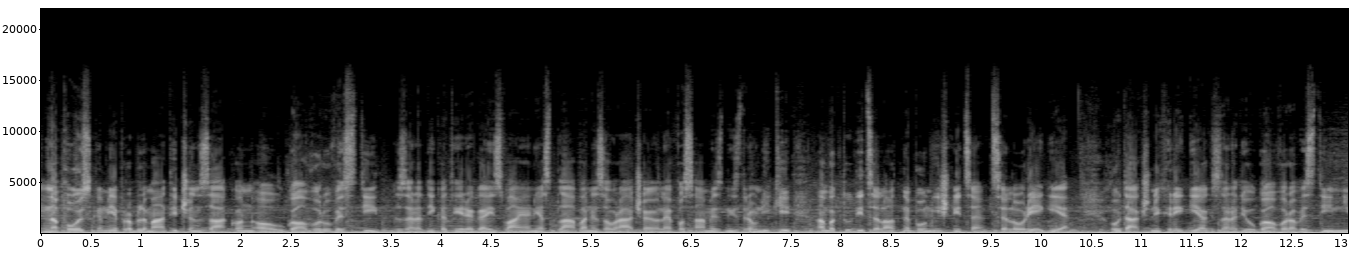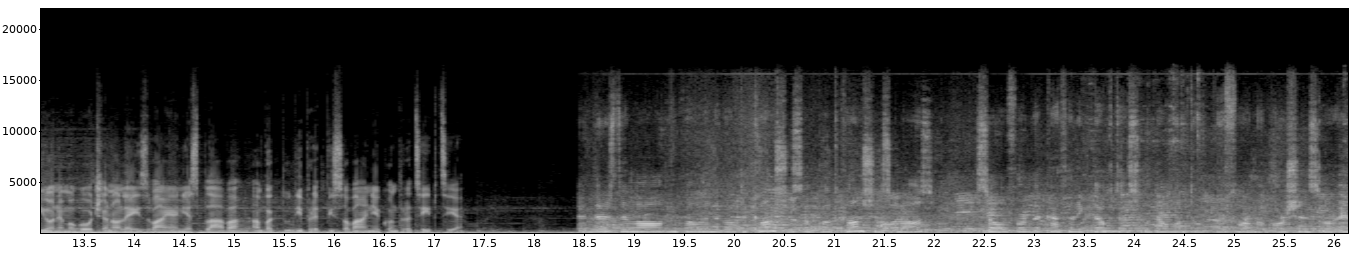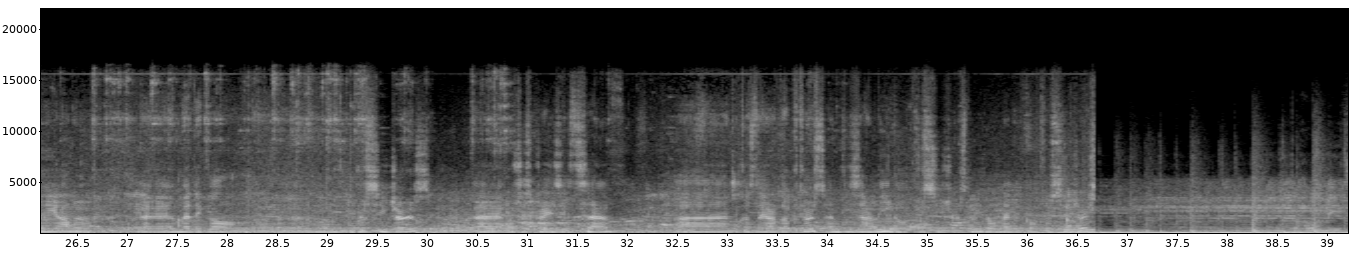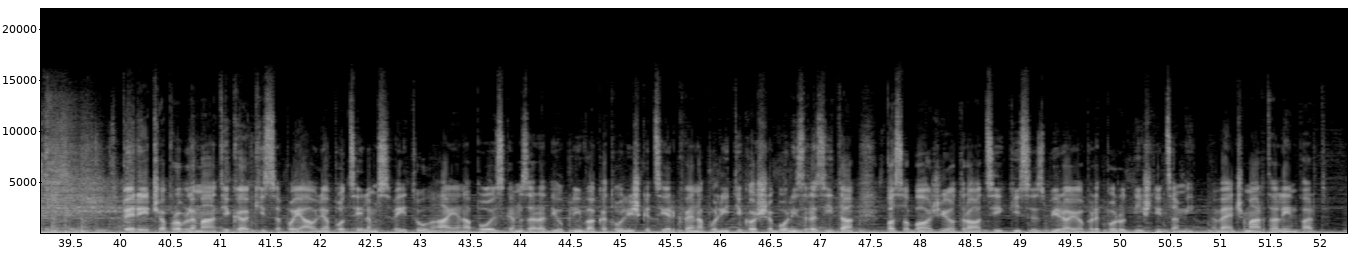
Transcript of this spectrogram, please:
Na Poljskem je problematičen zakon o ugovoru vesti, zaradi katerega izvajanja splava ne zavračajo le posamezni zdravniki, ampak tudi celotne bolnišnice, celo regije. V takšnih regijah zaradi ugovora vesti ni onemogočeno le izvajanje splava, ampak tudi predpisovanje kontracepcije. There's the law in Poland about the conscience, so-called conscience clause. So for the Catholic doctors who don't want to perform abortions or any other uh, medical um, procedures, uh, which is crazy itself, uh, because they are doctors, and these are legal procedures, legal medical procedures. Pereča problematika, ki se pojavlja po celem svetu, a je na polskem zaradi vpliva katoliške cerkve na politiko še bolj izrazita, pa so božji otroci, ki se zbirajo pred porodnišnicami. Več Marta Lempart.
